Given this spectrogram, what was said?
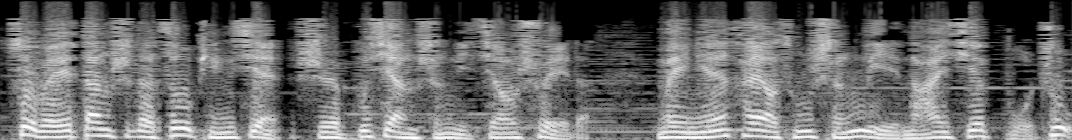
作为当时的邹平县是不向省里交税的，每年还要从省里拿一些补助。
